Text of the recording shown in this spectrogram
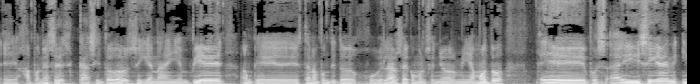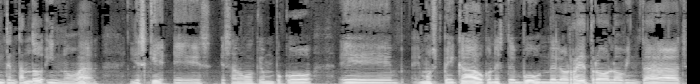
eh, japoneses, casi todos siguen ahí en pie, aunque estén a puntito de jubilarse, como el señor Miyamoto, eh, pues ahí siguen intentando innovar. Y es que es, es algo que un poco eh, hemos pecado con este boom de lo retro, lo vintage,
